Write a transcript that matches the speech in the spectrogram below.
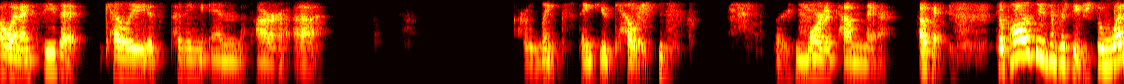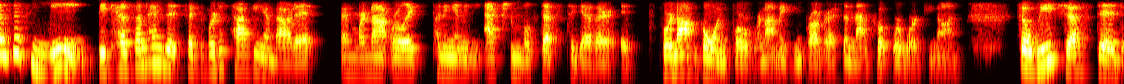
Oh, and I see that Kelly is putting in our uh, our links. Thank you, Kelly. There's more to come there. Okay, so policies and procedures. So what does this mean? Because sometimes it's like we're just talking about it and we're not really putting any actionable steps together. We're not going forward. We're not making progress, and that's what we're working on. So we just did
